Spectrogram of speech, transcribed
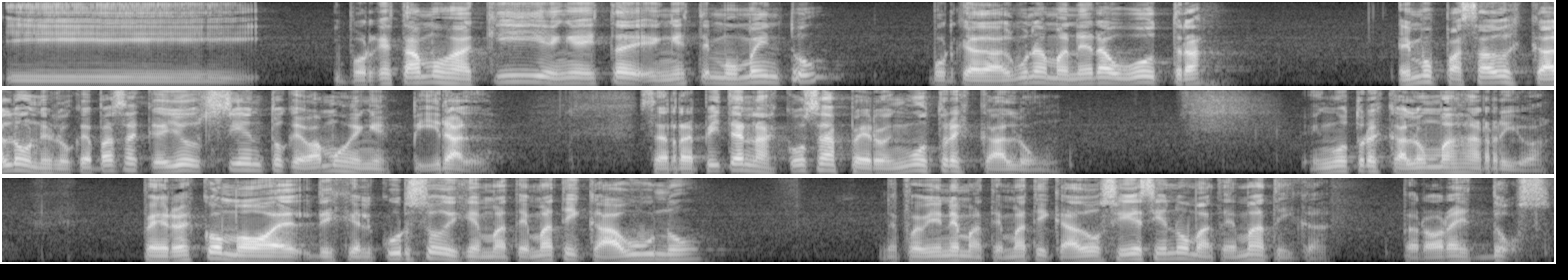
Y, por qué estamos aquí en este, en este momento? Porque de alguna manera u otra hemos pasado escalones. Lo que pasa es que yo siento que vamos en espiral. Se repiten las cosas, pero en otro escalón. En otro escalón más arriba. Pero es como el, dije, el curso, dije, matemática 1, Después viene matemática 2, sigue siendo matemática, pero ahora es 2.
